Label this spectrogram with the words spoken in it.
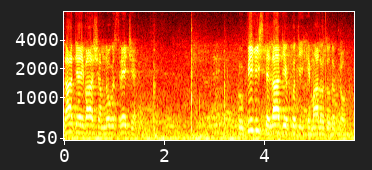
ladja je vaša, mnogo sreče. Kupili ste ladje, kot jih je malo to okrog.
